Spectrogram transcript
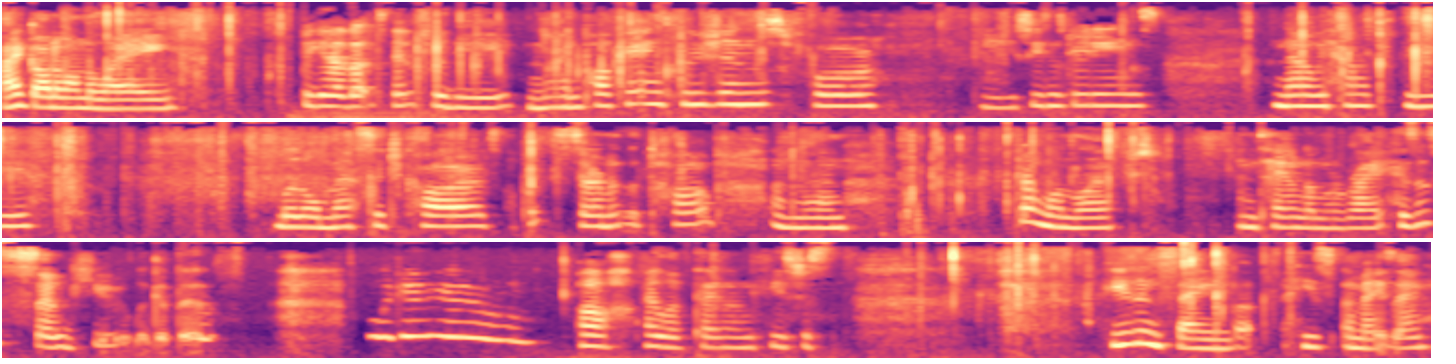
I got them on the way. But yeah, that's it for the nine pocket inclusions for the season's greetings. Now we have the little message cards. I'll put the Serim at the top and then strong one left and Taeyoung on the right. His is so cute. Look at this. Look at him. Oh, I love Taeyoung. He's just, he's insane, but he's amazing.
